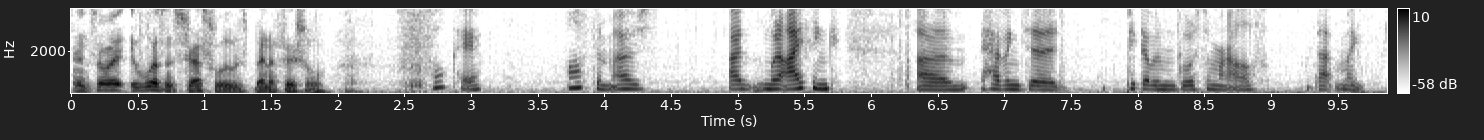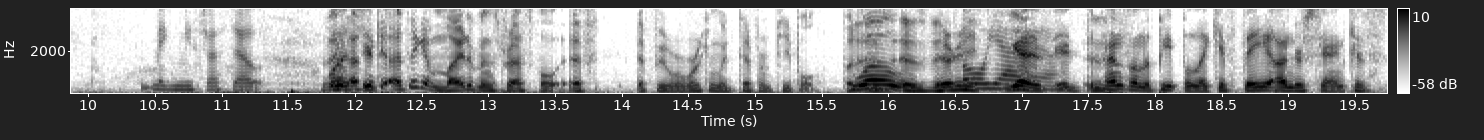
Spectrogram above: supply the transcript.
And so it, it wasn't stressful; it was beneficial. Okay, awesome. I was, I, when I think um, having to pick up and go somewhere else, that might make me stressed out. Well, I think I think it might have been stressful if if we were working with different people, but Well- it, was, it was very. Oh yeah, yeah, yeah. it depends on the people. Like if they understand, because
